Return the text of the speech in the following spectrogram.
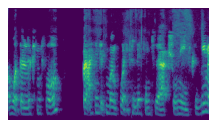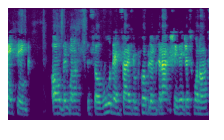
and what they're looking for. But I think it's more important to listen to their actual needs because we may think, oh, they want us to solve all their sizing problems, and actually they just want us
